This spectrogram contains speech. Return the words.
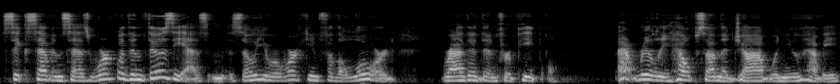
6 7 says, Work with enthusiasm as though you were working for the Lord rather than for people. That really helps on the job when you have a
